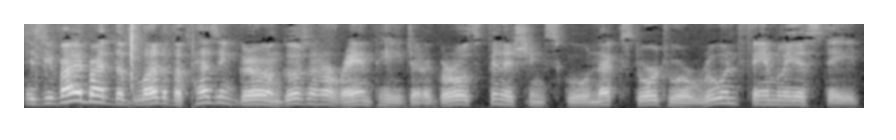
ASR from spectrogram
is revived by the blood of a peasant girl and goes on a rampage at a girls' finishing school next door to a ruined family estate.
